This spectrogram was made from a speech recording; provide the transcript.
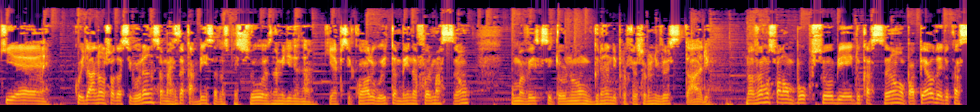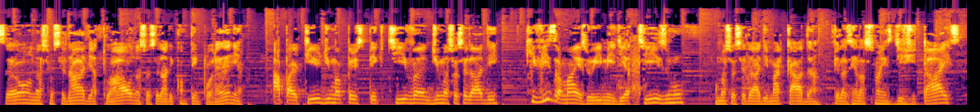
que é cuidar não só da segurança, mas da cabeça das pessoas, na medida da, que é psicólogo e também da formação, uma vez que se tornou um grande professor universitário. Nós vamos falar um pouco sobre a educação, o papel da educação na sociedade atual, na sociedade contemporânea, a partir de uma perspectiva de uma sociedade que visa mais o imediatismo, uma sociedade marcada pelas relações digitais,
